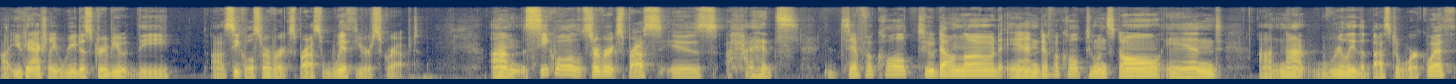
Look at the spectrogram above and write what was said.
Uh, you can actually redistribute the uh, SQL Server Express with your script. Um, SQL Server Express is it's difficult to download and difficult to install and uh, not really the best to work with.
